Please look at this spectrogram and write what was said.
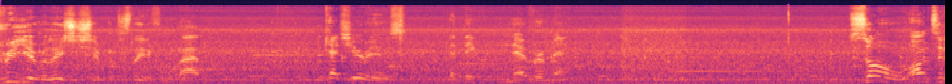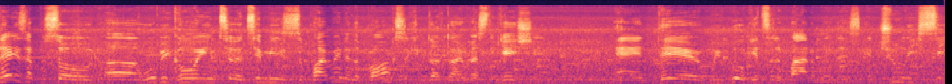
three year relationship with this lady from Rhode Island. The catch here is that they've never met. So, on today's episode, uh, we'll be going to Timmy's apartment in the Bronx to conduct our investigation. There, we will get to the bottom of this and truly see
